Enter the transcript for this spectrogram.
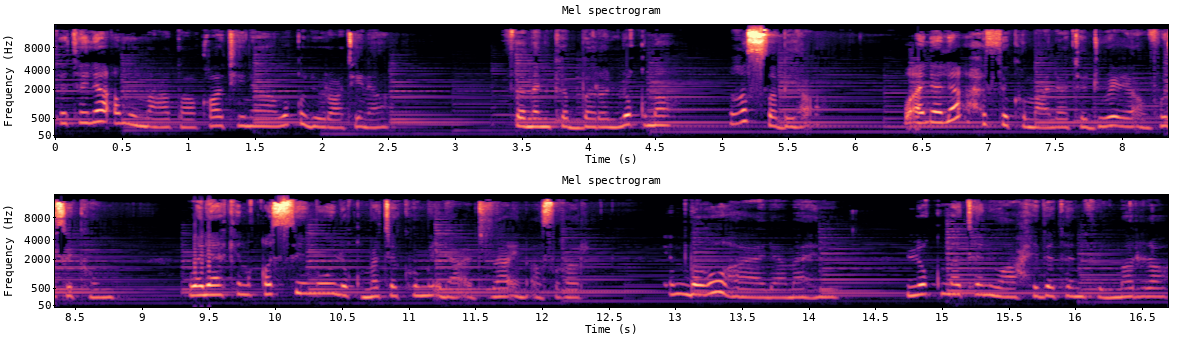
تتلائم مع طاقاتنا وقدراتنا. فمن كبر اللقمة غص بها. وأنا لا أحثكم على تجويع أنفسكم ولكن قسموا لقمتكم إلى أجزاء أصغر. امضغوها على مهل لقمة واحدة في المرة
